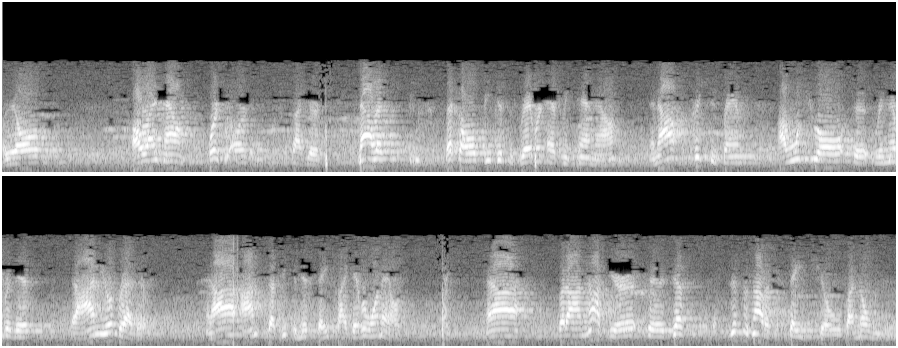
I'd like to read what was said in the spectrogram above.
Are they all? All right, now, where's your organist? Right here. Now let's let's all be just as reverent as we can now. And now, Christian friends, I want you all to remember this: that I'm your brother, and I, I'm subject to mistakes like everyone else. Uh, but I'm not here to just. This is not a stage show by no means.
